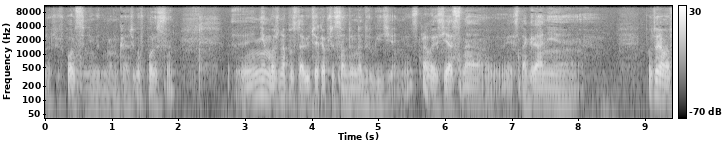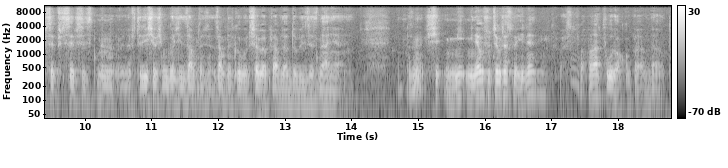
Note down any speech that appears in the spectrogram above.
znaczy w Polsce, nie mówię normalnym kraju, dlaczego w Polsce nie można postawić czeka przed sądem na drugi dzień. Sprawa jest jasna, jest nagranie, która ma w 48 godzin zamknąć, zamknąć kogo trzeba, prawda, dobyć zeznania. Minęło już tego czasu ile? Ponad pół roku, prawda, od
